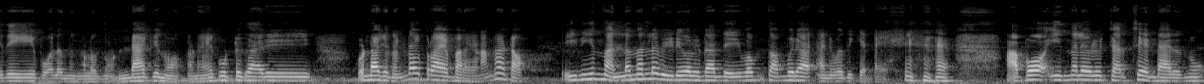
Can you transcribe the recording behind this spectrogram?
ഇതേപോലെ നിങ്ങളൊന്ന് ഉണ്ടാക്കി നോക്കണേ കൂട്ടുകാർ ഉണ്ടാക്കി നിങ്ങളുടെ അഭിപ്രായം പറയണം കേട്ടോ. ഇനിയും നല്ല നല്ല വീഡിയോകൾ ഇടാൻ ദൈവം തമ്പുരാൻ അനുവദിക്കട്ടെ. അപ്പോൾ ഇന്നലെ ഒരു ചർച്ചയുണ്ടായിരുന്നു.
